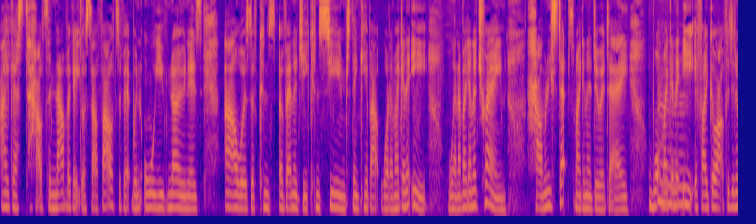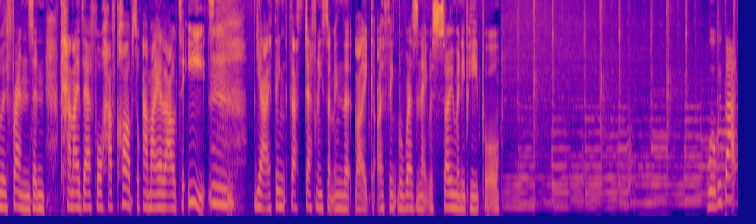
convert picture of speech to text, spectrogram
I guess how to navigate yourself out of it when all you've known is hours of cons- of energy consumed thinking about what am I going to eat, when am I going to train, how many steps am I going to do a day, what mm. am I going to eat if I go out for dinner with friends, and can I therefore have carbs or am I allowed to eat? Mm. Yeah, I think that's definitely something that like I think will resonate with so many people. We'll be back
